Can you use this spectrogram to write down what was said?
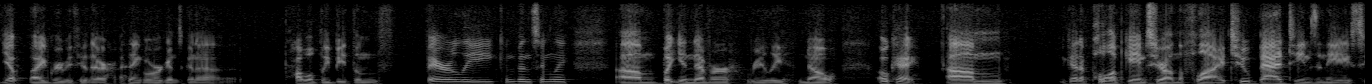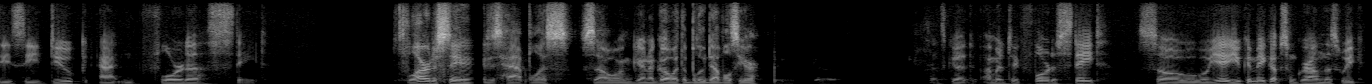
Yep, I agree with you there. I think Oregon's going to probably beat them fairly convincingly, um, but you never really know. Okay, um, we got to pull up games here on the fly. Two bad teams in the ACC: Duke at Florida State. Florida State is hapless, so I'm gonna go with the Blue Devils here. That's good. I'm gonna take Florida State. So yeah, you can make up some ground this week.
